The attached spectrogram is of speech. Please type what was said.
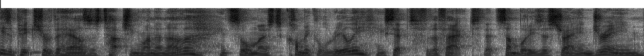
Here's a picture of the houses touching one another. It's almost comical really, except for the fact that somebody's Australian dream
